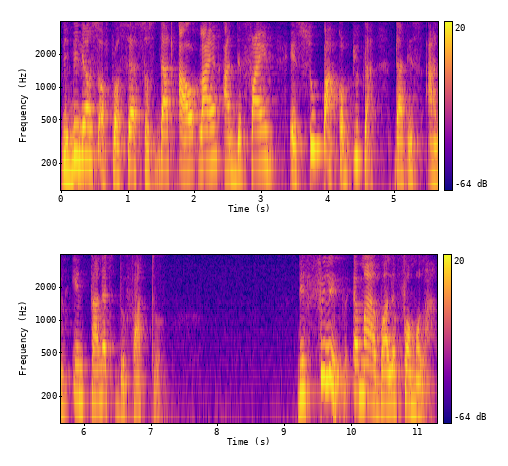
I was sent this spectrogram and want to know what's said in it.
the millions of processors that outline and define a supercomputer that is an internet de facto. The Philip Emeagwali formula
